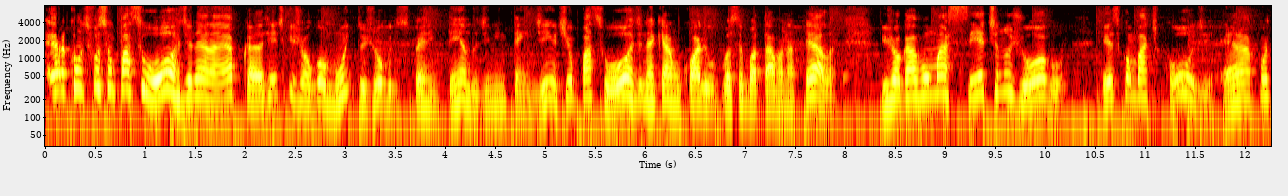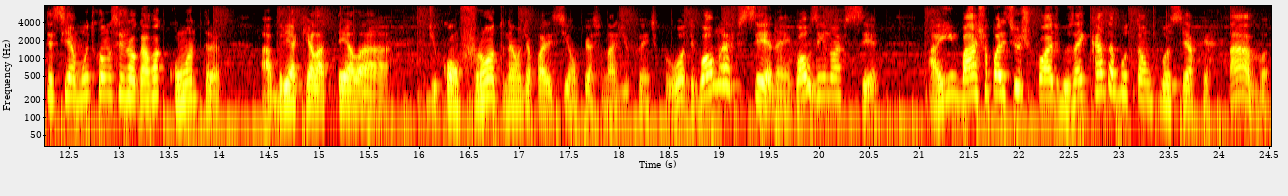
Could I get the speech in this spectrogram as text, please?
era como se fosse um password, né? Na época, a gente que jogou muito jogo de Super Nintendo, de Nintendinho, tinha o password, né? Que era um código que você botava na tela e jogava um macete no jogo. Esse combate code era, acontecia muito quando você jogava contra abrir aquela tela de confronto, né, onde aparecia um personagem de frente pro outro, igual no UFC, né, igualzinho no UFC. Aí embaixo apareciam os códigos, aí cada botão que você apertava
